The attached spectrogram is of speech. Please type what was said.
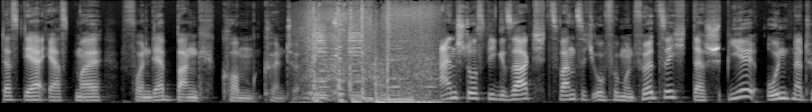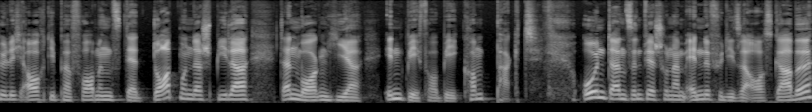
dass der erstmal von der Bank kommen könnte. Anstoß, wie gesagt, 20.45 Uhr, das Spiel und natürlich auch die Performance der Dortmunder Spieler dann morgen hier in BVB Kompakt. Und dann sind wir schon am Ende für diese Ausgabe.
